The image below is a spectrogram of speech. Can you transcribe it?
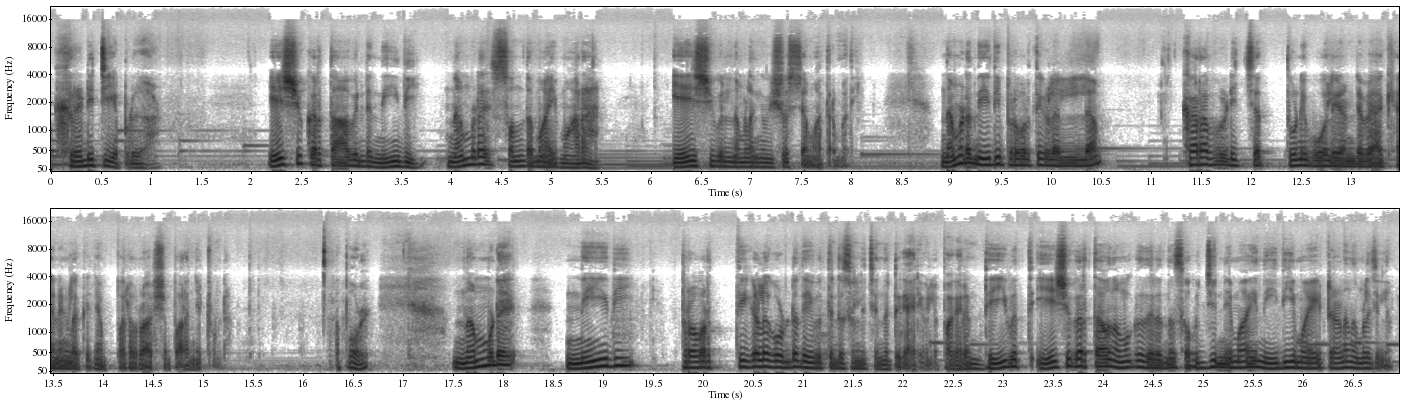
ക്രെഡിറ്റ് ചെയ്യപ്പെടുകയാണ്. യേശു കർത്താവിന്റെ നീതി നമ്മുടെ സ്വന്തമായി മാറാൻ യേശുവിൽ നമ്മളങ്ങ് വിശ്വസിച്ചാൽ മാത്രം മതി. നമ്മുടെ നീതി പ്രവൃത്തികളെല്ലാം കറ പിടിച്ച തുണി പോലെ എന്റെ വ്യാഖ്യാനങ്ങളൊക്കെ ഞാൻ പല പ്രാവശ്യം പറഞ്ഞിട്ടുണ്ട്. അപ്പോൾ നമ്മുടെ നീതി പ്രവർത്തികൾ കൊണ്ട് ദൈവത്തിന്റെ സ്ഥലം ചെന്നിട്ട് കാര്യമില്ല. പകരം ദൈവ യേശു കർത്താവ് നമുക്ക് തരുന്ന സൗജന്യമായി നീതിയുമായിട്ടാണ് നമ്മൾ ചെല്ലുന്നത്.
